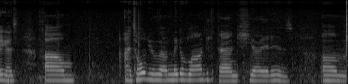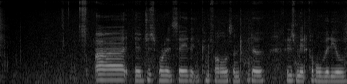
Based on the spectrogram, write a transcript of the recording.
Hey guys, um, I told you I'd make a vlog, and here it is. Um, I just wanted to say that you can follow us on Twitter. I just made a couple videos,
